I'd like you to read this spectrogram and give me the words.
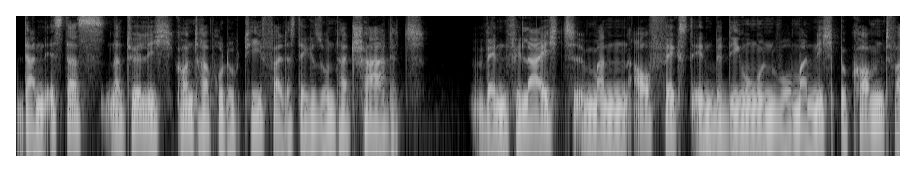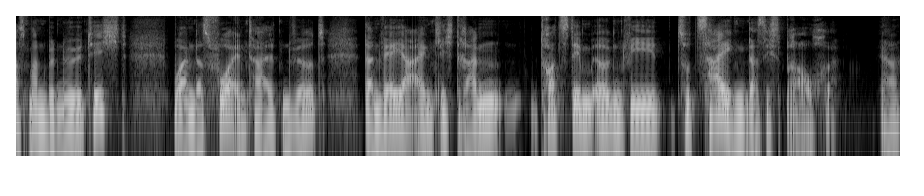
dann ist das natürlich kontraproduktiv, weil das der Gesundheit schadet wenn vielleicht man aufwächst in Bedingungen, wo man nicht bekommt, was man benötigt, wo einem das vorenthalten wird, dann wäre ja eigentlich dran, trotzdem irgendwie zu zeigen, dass ich es brauche. Ja,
